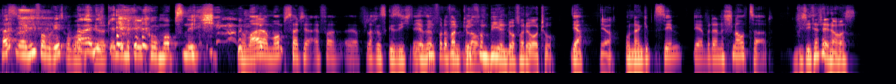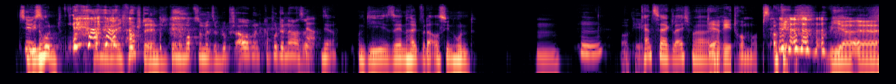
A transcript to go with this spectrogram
Hast du noch nie vom Retro-Mops gehört? kenne den Retro-Mops nicht. Normaler Mops hat ja einfach äh, flaches Gesicht. Er ist ja vor der Wand Wie gelaufen. vom Bielendorfer der Otto. Ja. Ja. Und dann gibt's den, der wieder eine Schnauze hat. Wie sieht das denn aus? Wie süß. ein Hund. Kann ich mir gar nicht vorstellen. Ich kenne den Mops nur mit so Glubschaugen und kaputte Nase. Ja. Ja. Und die sehen halt wieder aus wie ein Hund. Hm. Hm. Okay. Kannst du ja gleich mal. Der Retro-Mops. Okay. Wir, äh,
